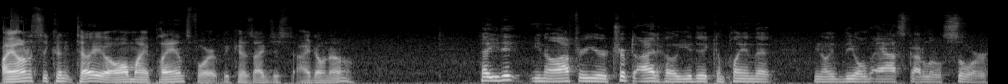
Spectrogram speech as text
I honestly couldn't tell you all my plans for it because I just I don't know. Now you did, you know, after your trip to Idaho, you did complain that, you know, the old ass got a little sore,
